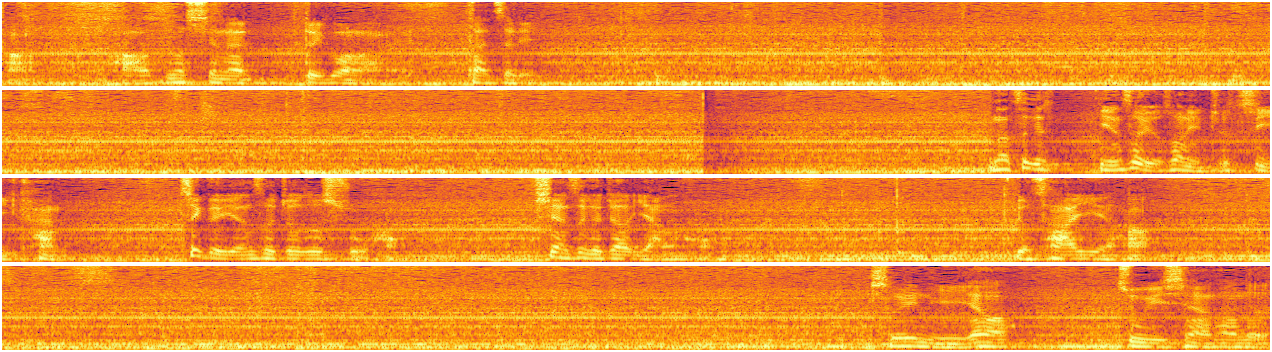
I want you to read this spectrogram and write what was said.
好，好，那现在对过来，在这里。那这个颜色有时候你就自己看，这个颜色就是曙红，现在这个叫洋红，有差异哈。所以你要注意一下它的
